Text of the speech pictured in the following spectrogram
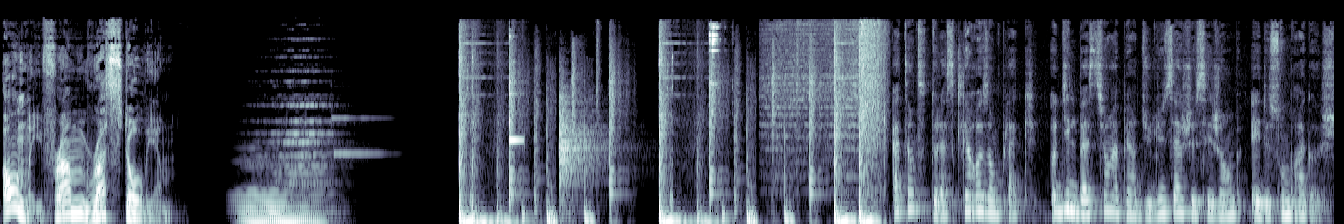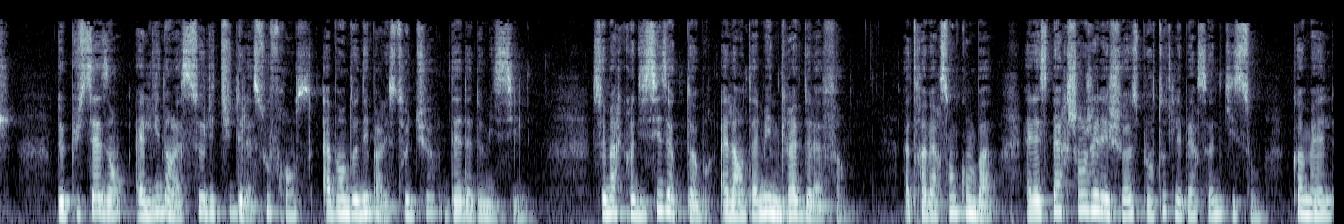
Only from Rust Atteinte de la sclérose en plaques, Odile Bastien a perdu l'usage de ses jambes et de son bras gauche. Depuis 16 ans, elle vit dans la solitude et la souffrance, abandonnée par les structures d'aide à domicile. Ce mercredi 6 octobre, elle a entamé une grève de la faim. À travers son combat, elle espère changer les choses pour toutes les personnes qui sont, comme elle,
